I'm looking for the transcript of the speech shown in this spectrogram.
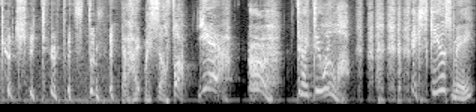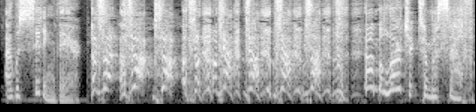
could she do this to me? Gotta hype myself up. Yeah! Ugh, did I do it? Excuse me, I was sitting there. I'm allergic to myself.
